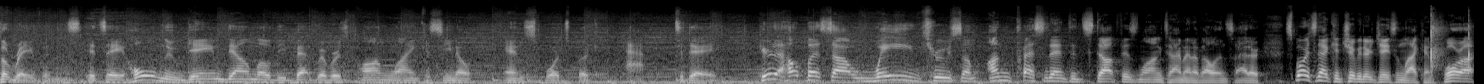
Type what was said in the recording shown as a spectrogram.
the Ravens. It's a whole new game. Download the Bet Rivers online casino and sportsbook today. Here to help us uh, wade through some unprecedented stuff is longtime NFL insider, Sportsnet contributor Jason La Canfora.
